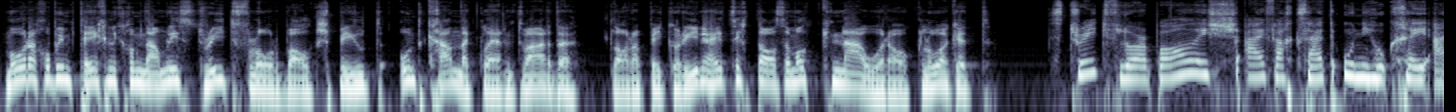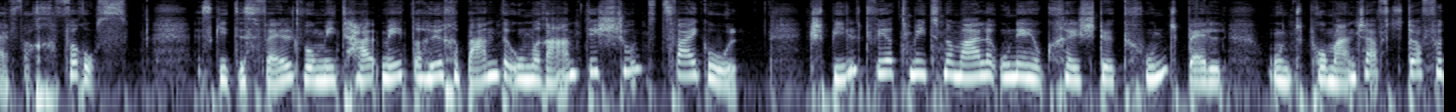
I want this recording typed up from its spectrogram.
Morgen kommt im Technikum nämlich Street Floorball gespielt und kennengelernt werden. Lara Pecorino hat sich das einmal genauer angeschaut. Street Floorball ist einfach gesagt Unihockey einfach voraus. Es gibt ein Feld, das mit halb Meter hohen Bänden umrahmt ist und zwei Goal. Gespielt wird mit normalen Unihockey-Stücken und Bällen und pro Mannschaft dürfen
